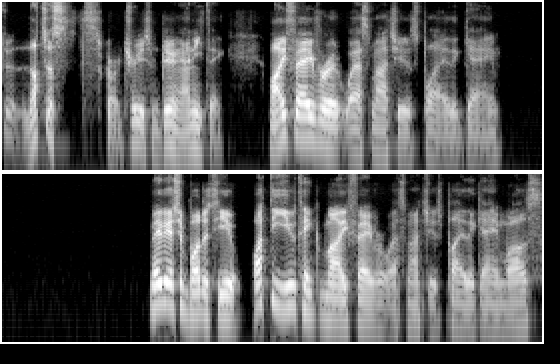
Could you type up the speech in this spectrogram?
not just score trees from doing anything. My favorite Wes Matthews play of the game. Maybe I should put it to you. What do you think my favorite Wes Matthews play of the game was?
